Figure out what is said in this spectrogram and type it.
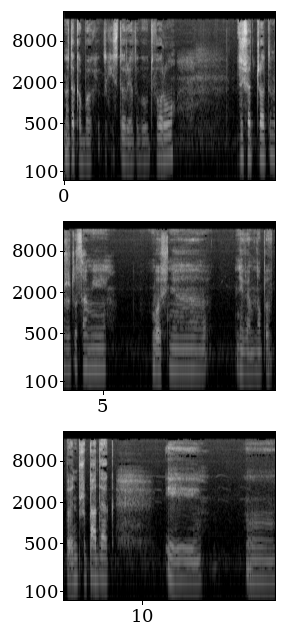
no taka była historia tego utworu. To o tym, że czasami właśnie nie wiem, no, pewien przypadek i, mm,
